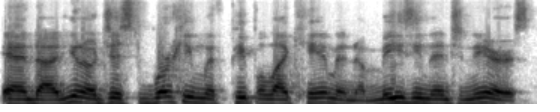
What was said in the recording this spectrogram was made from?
and uh, you know just working with people like him and amazing engineers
